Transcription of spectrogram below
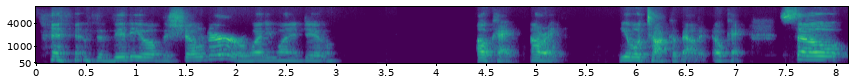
the video of the shoulder or what do you want to do? Okay, all right. You will talk about it. Okay. So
